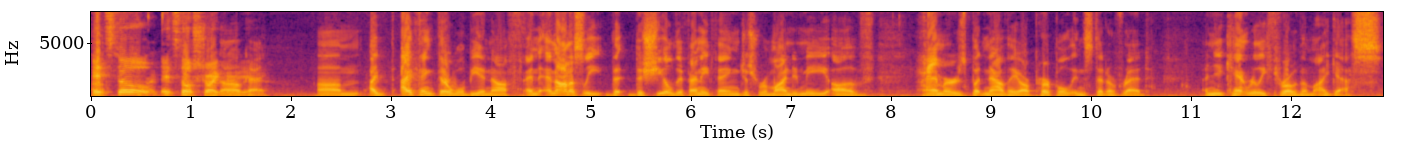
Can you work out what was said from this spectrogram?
It's still it's still striker. Oh, okay. yeah. Um, I I think there will be enough, and and honestly, the the shield, if anything, just reminded me of hammers, but now they are purple instead of red, and you can't really throw them, I guess.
